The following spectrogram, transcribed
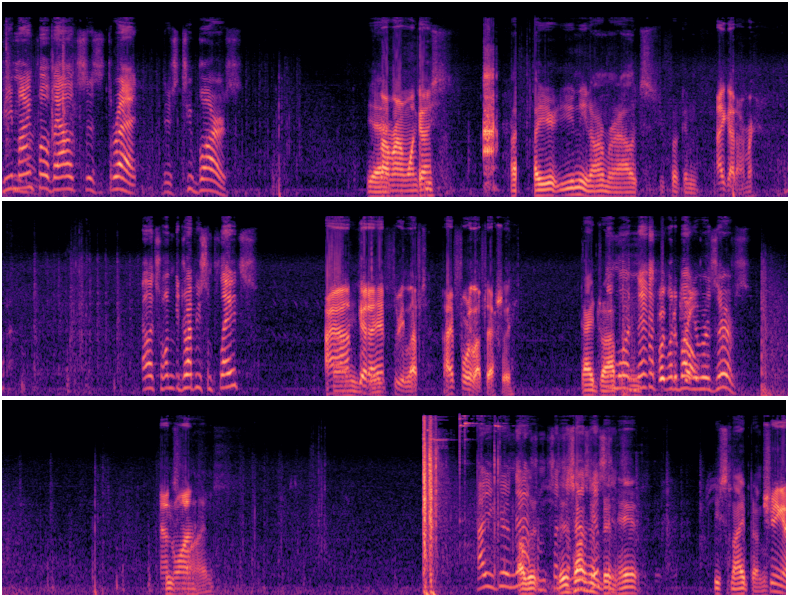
be mindful of Alex's threat. There's two bars. yeah, Armor on one guy. Uh, you you need armor, Alex. You fucking I got armor. Alex, want me to drop you some plates? I, Oh, I'm he's good. I have three left. I have four left actually. guy No dropping. more than that. Foot What about your control. reserves? And He's one. fine. How you doing Oh, that th- from such this a long hasn't distance? been hit. He's sniping. Shooting an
